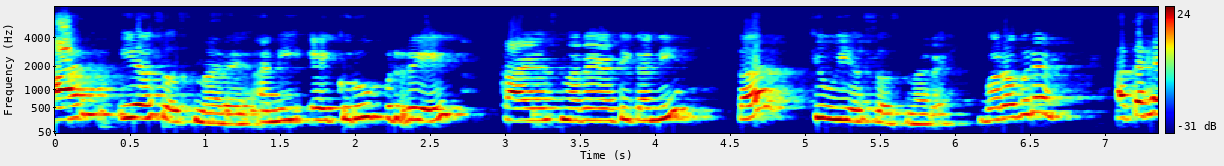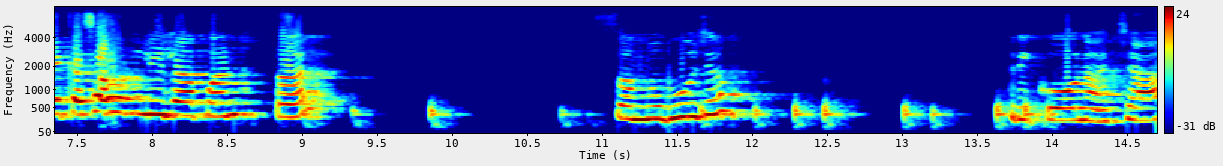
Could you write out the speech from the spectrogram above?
आर एस असणार आहे. आणि एकरूप रेग काय असणार आहे या ठिकाणी? तर क्यूएस असणार आहे. बरोबर आहे? आता हे कशावरून लिहिलं आपण? तर समभुज त्रिकोणाच्या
